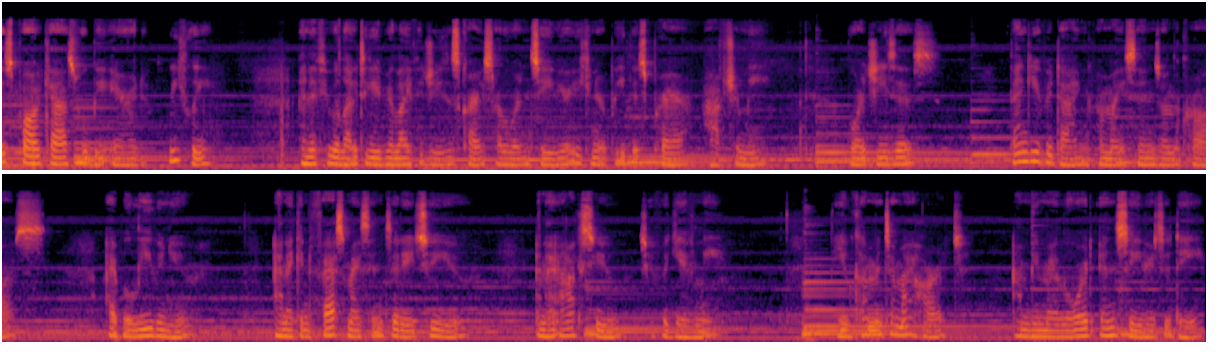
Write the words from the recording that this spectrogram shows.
This podcast will be aired weekly. And if you would like to give your life to Jesus Christ, our Lord and Savior, you can repeat this prayer after me. Lord Jesus, thank you for dying for my sins on the cross. I believe in you, and I confess my sin today to you, and I ask you to forgive me. You come into my heart and be my Lord and Savior today.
